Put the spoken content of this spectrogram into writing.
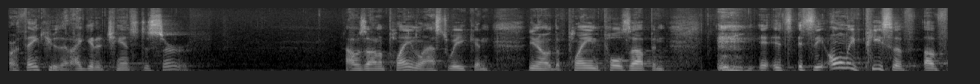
Or thank you that I get a chance to serve. I was on a plane last week and, you know, the plane pulls up and it's, it's the only piece of, of,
